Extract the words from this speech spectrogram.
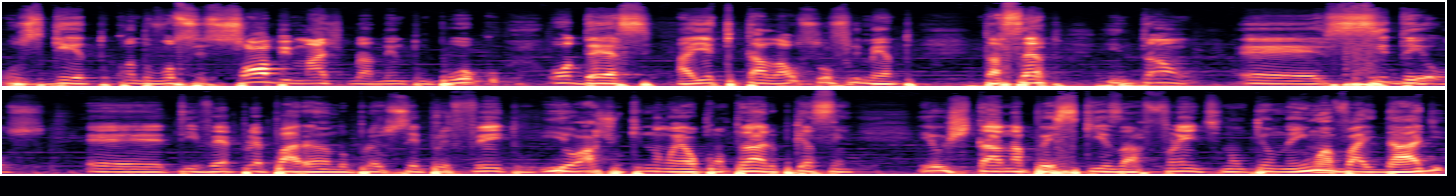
os guetos, quando você sobe mais para dentro um pouco ou desce. Aí é que tá lá o sofrimento, tá certo? Então, é, se Deus é, tiver preparando para eu ser prefeito, e eu acho que não é o contrário, porque assim, eu estar na pesquisa à frente, não tenho nenhuma vaidade,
